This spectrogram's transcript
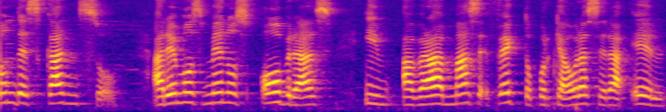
un descanso, haremos menos obras y habrá más efecto porque ahora será Él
